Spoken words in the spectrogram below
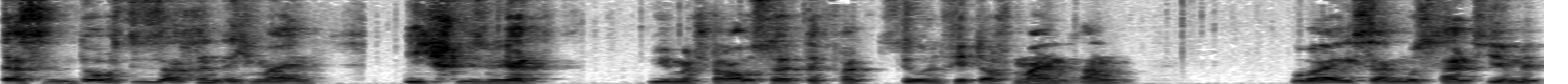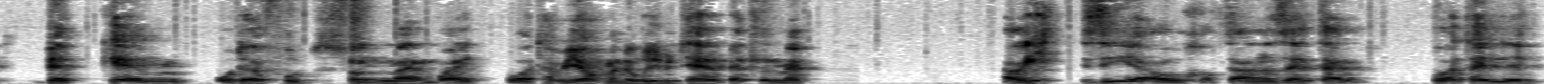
das sind doch die Sachen. Ich meine, ich schließe mich halt, wie man schon raushört, der Fraktion viert auf meinen an. Wobei ich sagen muss, halt hier mit Webcam oder Fotos von meinem Whiteboard habe ich auch meine rudimentäre Battle Map. Aber ich sehe auch auf der anderen Seite halt Vorteile,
